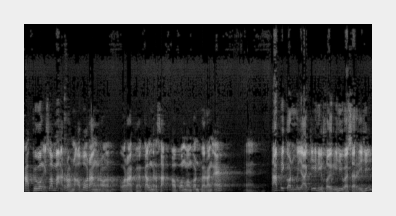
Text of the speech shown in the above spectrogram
Kabeh wong Islam mak roh nak Allah orang ora bakal ngerasa apa ngongkon barang eh. eh. Tapi kon meyakini khairihi wa syarihi.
